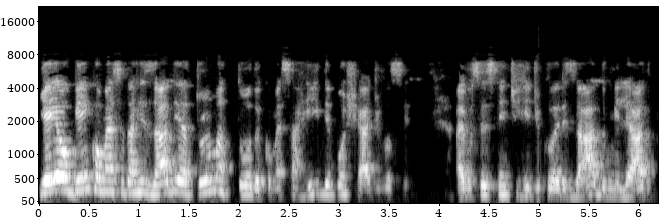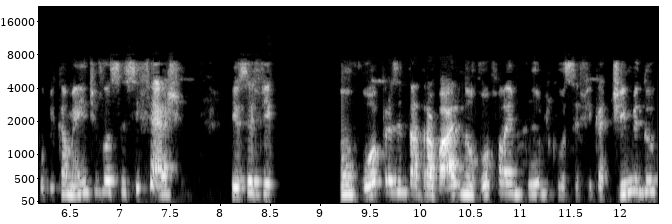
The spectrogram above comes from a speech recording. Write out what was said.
e aí alguém começa a dar risada e a turma toda começa a rir e debochar de você. Aí você se sente ridicularizado, humilhado publicamente e você se fecha. E você fica, não vou apresentar trabalho, não vou falar em público, você fica tímido,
